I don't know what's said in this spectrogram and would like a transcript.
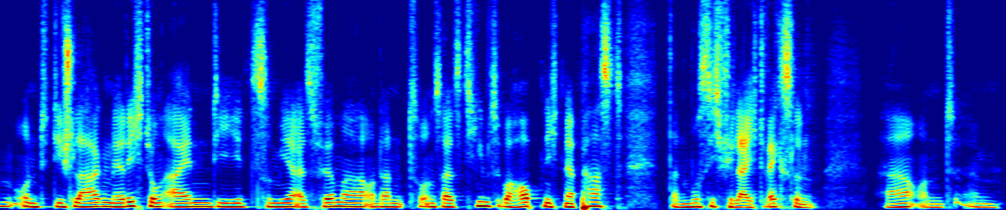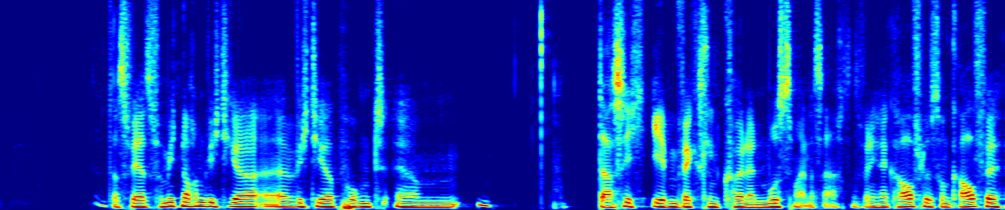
ähm, und die schlagen eine Richtung ein, die zu mir als Firma und dann zu uns als Teams überhaupt nicht mehr passt, dann muss ich vielleicht wechseln. Ja, und ähm, das wäre jetzt für mich noch ein wichtiger, äh, wichtiger Punkt, ähm, dass ich eben wechseln können muss, meines Erachtens. Wenn ich eine Kauflösung kaufe,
